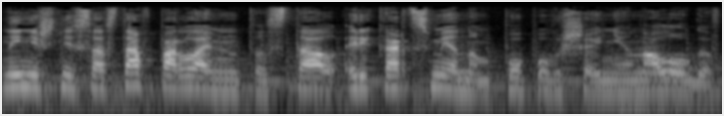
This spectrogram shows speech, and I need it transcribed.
Нынешний состав парламента стал рекордсменом по повышению налогов.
